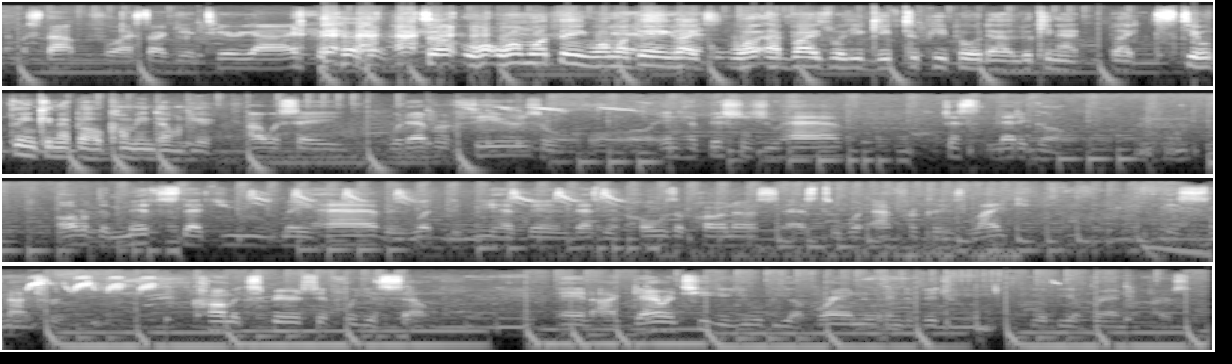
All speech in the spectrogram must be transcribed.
I'm gonna stop before I start getting teary-eyed. so one, more thing, one more thing. yes. Like, what advice will you give to people that are looking at, like, still thinking about coming down here? I would say, whatever fears or, or, or inhibitions you have, just let it go. All of the myths that you may have and what we have been that's been posed upon us as to what Africa is like is not true. Come experience it for yourself. And I guarantee you, you will be a brand new individual. You'll be a brand new person.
